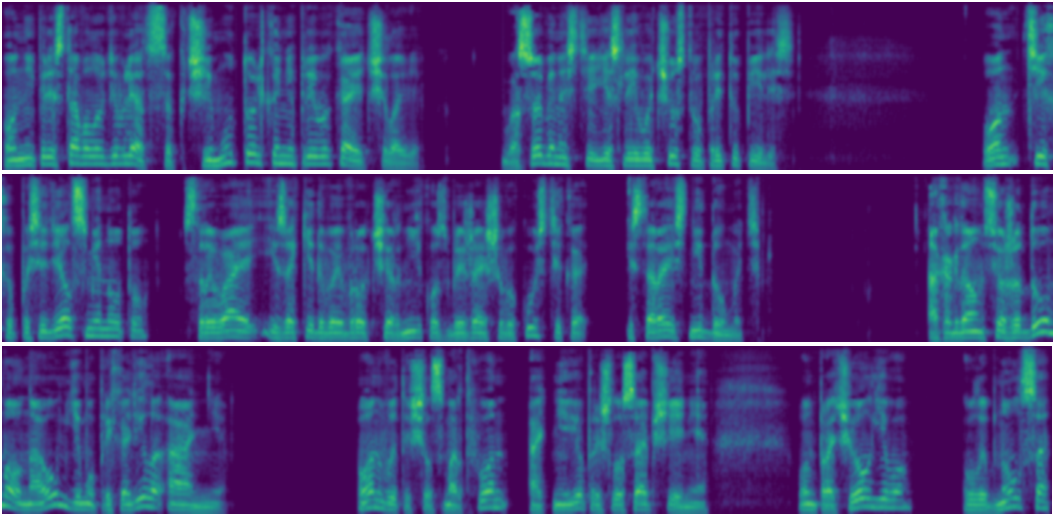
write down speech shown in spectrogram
Он не переставал удивляться, к чему только не привыкает человек, в особенности, если его чувства притупились. Он тихо посидел с минуту, срывая и закидывая в рот чернику с ближайшего кустика и стараясь не думать. А когда он все же думал, на ум ему приходила Анне. Он вытащил смартфон, от нее пришло сообщение. Он прочел его, улыбнулся.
